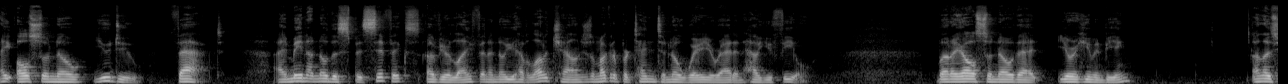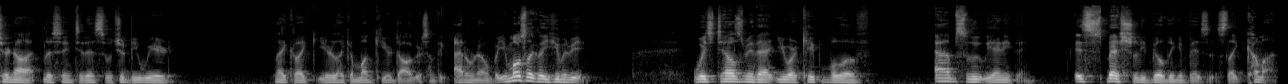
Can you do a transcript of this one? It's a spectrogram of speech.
I also know you do, fact. I may not know the specifics of your life, and I know you have a lot of challenges. I'm not going to pretend to know where you're at and how you feel. But I also know that you're a human being. Unless you're not listening to this, which would be weird. Like like you're like a monkey or dog or something. I don't know, but you're most likely a human being. Which tells me that you are capable of absolutely anything, especially building a business. Like come on.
